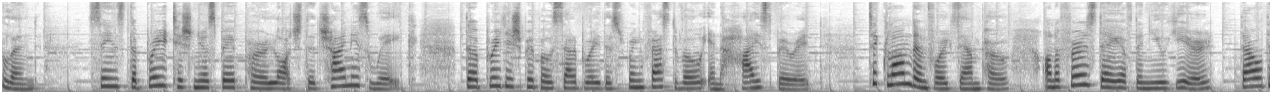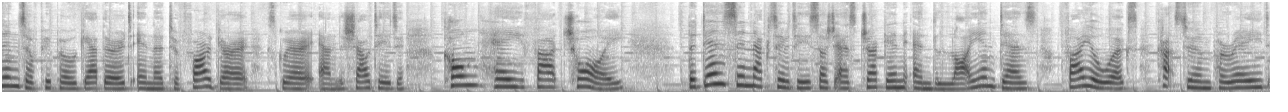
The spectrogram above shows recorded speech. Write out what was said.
England. Since the British newspaper launched the Chinese Week, the British people celebrate the Spring Festival in high spirit. Take London, for example. On the first day of the new year, thousands of people gathered in the Trafalgar Square and shouted, Kong Hei Fa Choi. The dancing activities such as dragon and lion dance, fireworks, costume parade,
